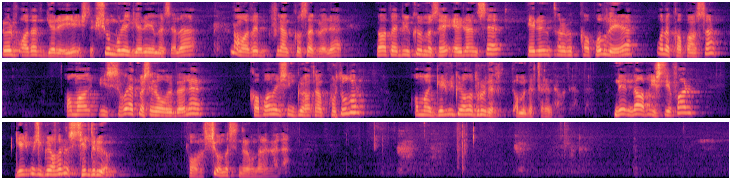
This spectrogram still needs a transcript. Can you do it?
örf adet gereği işte şu bunu gereği mesela namazı filan kılsa böyle ya da bir kız mesela evlense elinin tarafı kapalı diye o da kapansa ama istifa etmese ne olur böyle? Kapanı için günahtan kurtulur ama geçmiş günahlar durur der, ama defterinde. Ne, ne yapıyor istiğfar? Geçmiş günahları sildiriyor. O, şu onda sildiriyor onları böyle.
